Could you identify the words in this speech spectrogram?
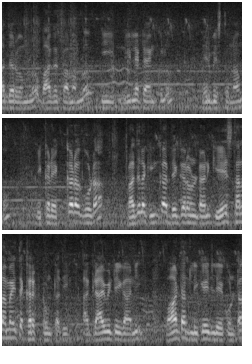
ఆధ్వర్యంలో భాగస్వామ్యంలో ఈ నీళ్ళ ట్యాంకులు నిర్మిస్తున్నాము. ఇక్కడ ఎక్కడ కూడా ప్రజలకు ఇంకా దగ్గర ఉండడానికి ఏ స్థలం అయితే కరెక్ట్ ఉంటుంది ఆ గ్రావిటీ కానీ వాటర్ లీకేజ్ లేకుండా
